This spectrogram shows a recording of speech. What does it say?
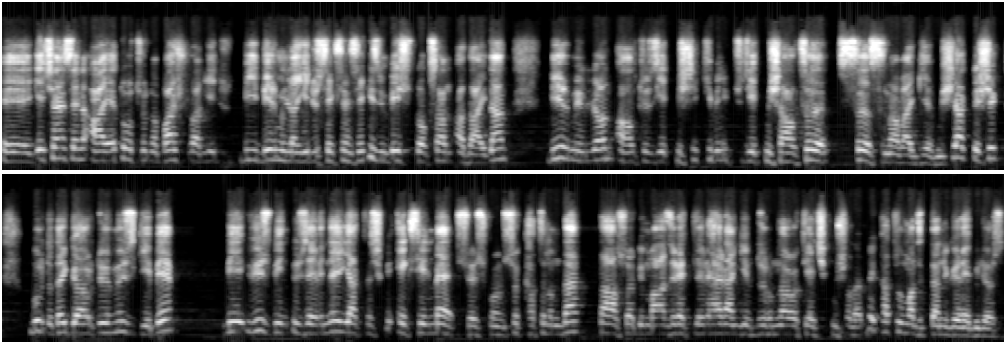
E, geçen sene ayet oturumuna başvuran 7, 1 milyon 788 bin 590 adaydan 1 milyon 672 bin 376'sı sınava girmiş. Yaklaşık burada da gördüğümüz gibi bir 100 bin üzerinde yaklaşık bir eksilme söz konusu katılımda. Daha sonra bir mazeretleri herhangi bir durumlar ortaya çıkmış olabilir. Katılmadıklarını görebiliyoruz.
